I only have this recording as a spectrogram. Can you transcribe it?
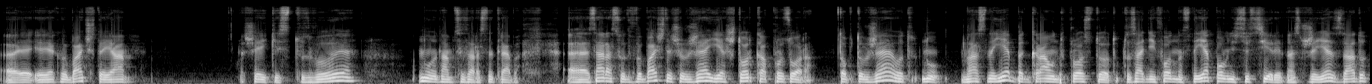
е, як ви бачите, я ще якісь дозволи. Ну, нам це зараз не треба. Е, зараз от ви бачите, що вже є шторка прозора. Тобто, вже от, ну, у нас не є бекграунд просто, тобто задній фон у нас не є повністю сірий, у нас вже є ззаду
